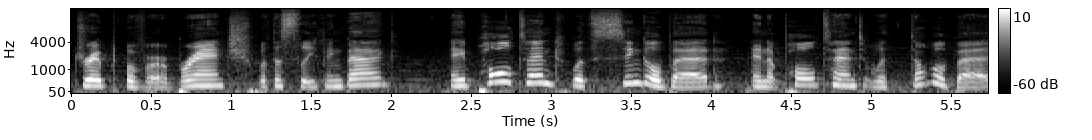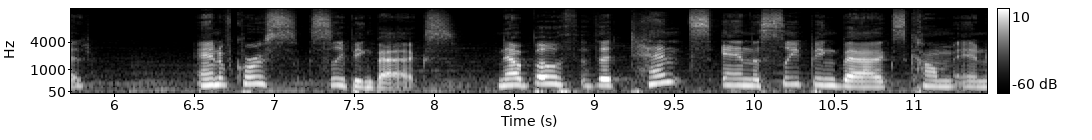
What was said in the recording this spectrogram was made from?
draped over a branch with a sleeping bag a pole tent with single bed, and a pole tent with double bed, and of course, sleeping bags. Now, both the tents and the sleeping bags come in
